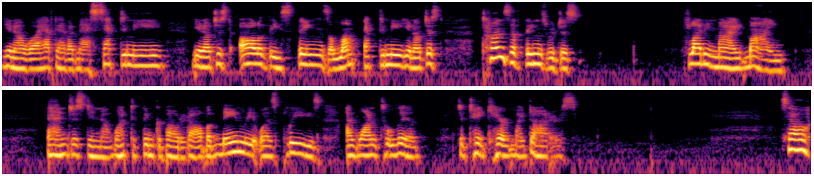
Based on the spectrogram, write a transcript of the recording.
You know, will I have to have a mastectomy? You know, just all of these things, a lumpectomy, you know, just tons of things were just flooding my mind and just didn't know what to think about it all. But mainly it was, please, I wanted to live to take care of my daughters. So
